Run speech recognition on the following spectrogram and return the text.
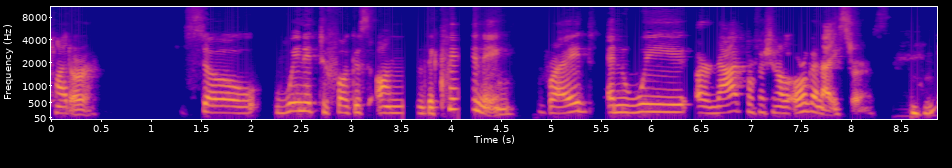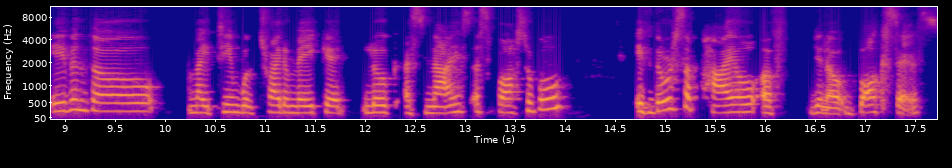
clutter. So we need to focus on the cleaning, right? And we are not professional organizers. Mm-hmm. Even though my team will try to make it look as nice as possible. If there's a pile of, you know, boxes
